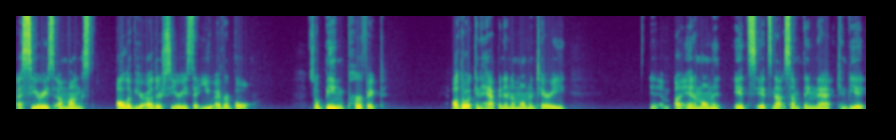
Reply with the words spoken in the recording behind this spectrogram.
a series amongst all of your other series that you ever bowl. So being perfect, although it can happen in a momentary in uh, a moment, it's it's not something that can be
